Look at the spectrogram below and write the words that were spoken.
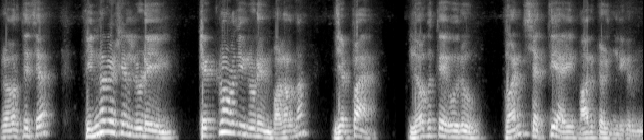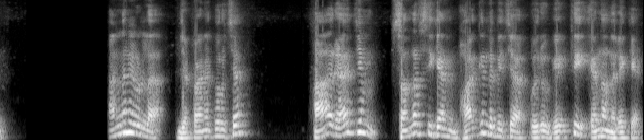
പ്രവർത്തിച്ച ഇന്നോവേഷനിലൂടെയും ടെക്നോളജിയിലൂടെയും വളർന്ന ജപ്പാൻ ലോകത്തെ ഒരു വൻ ശക്തിയായി മാറിക്കഴിഞ്ഞിരിക്കുന്നു. അങ്ങനെയുള്ള ജപ്പാനെ കുറിച്ച് ആ രാജ്യം സന്ദർശിക്കാൻ ഭാഗ്യം ലഭിച്ച ഒരു വ്യക്തി എന്ന നിലയ്ക്ക്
